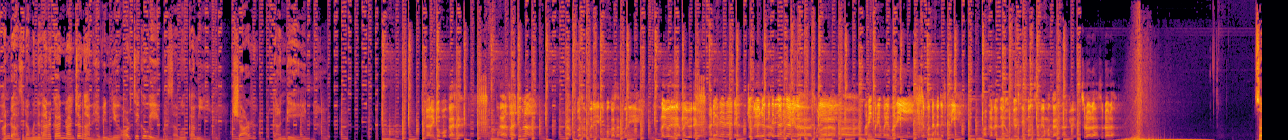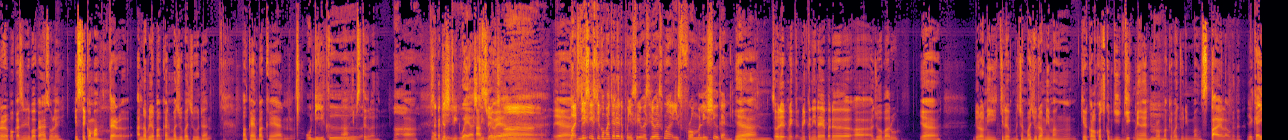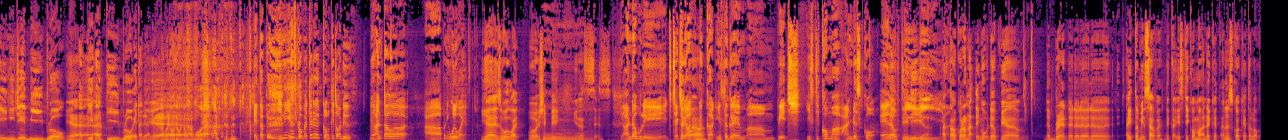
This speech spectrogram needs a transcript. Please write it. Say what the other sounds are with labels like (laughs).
Anda sedang mendengarkan rancangan Heaven Here or Takeaway bersama kami, Shar dan Din. Nak rekod podcast eh? Dah tak, jom lah. Ah, podcast apa ni? Ni podcast apa ni? Melayu ada? Melayu ada? Ada, ada, ada. ada. Jom, jom, jom. Kita dengar, dengar, dengar. lah, Boleh. Ah, Mari, mari, mari, mari. Kita makan nugget sekali. makan nugget. Okey, sembang sambil makan lah kira. Sudahlah, sudahlah. Saudara podcast ini dibawakan khas oleh Istiqomah Ter Anda boleh dapatkan baju-baju dan pakaian-pakaian Udi ke. ah, hipster lah. Ah. Ah. Saya kata streetwear Ah, Streetwear, streetwear. Ah. Yeah. But this Istiqomah Terror Dia punya streetwear Streetwear semua Is from Malaysia kan Yeah. So they, mereka, mereka ni daripada uh, Johor Bahru. Yeah. Diorang ni kira macam baju dia memang kira kalau kau suka pergi gig ni kan, kalau pakai baju ni memang style lah orang kata. Dia kayak ini JB bro Yeah. Hati-hati bro Eh tak ada Yeah. Tamu tamu tamu tamu tamu Eh tapi ini Istiqomah Terror Kalau kita order Dia hantar uh, Apa ni worldwide Yeah, it's worldwide worldwide shipping. Yes, yes. Anda boleh check, Check it out dah. dekat Instagram um, page Istiqomah underscore LTD. LTD atau korang nak tengok dia punya the brand the the, the, the item itself eh dekat Istiqomah underscore underscore catalog.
